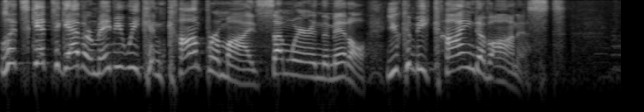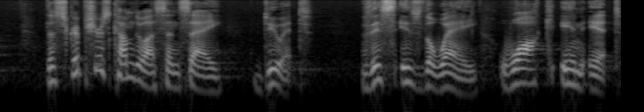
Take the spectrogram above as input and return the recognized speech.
Let's get together. Maybe we can compromise somewhere in the middle. You can be kind of honest. The scriptures come to us and say, do it. This is the way. Walk in it.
